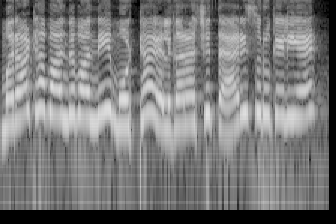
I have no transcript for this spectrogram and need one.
मराठा बांधवांनी मोठ्या एल्गाराची तयारी सुरू केली आहे.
